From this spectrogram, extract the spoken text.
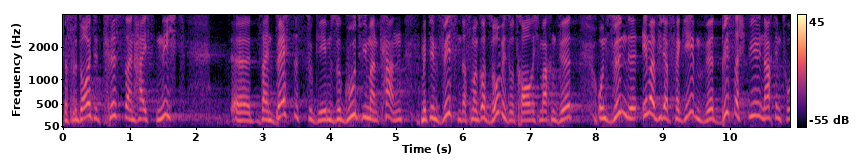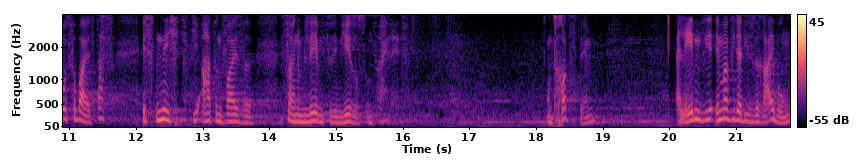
Das bedeutet, Christsein heißt nicht, äh, sein Bestes zu geben, so gut wie man kann, mit dem Wissen, dass man Gott sowieso traurig machen wird und Sünde immer wieder vergeben wird, bis das Spiel nach dem Tod vorbei ist. Das ist nicht die Art und Weise zu einem Leben, zu dem Jesus uns einlädt. Und trotzdem erleben wir immer wieder diese Reibung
